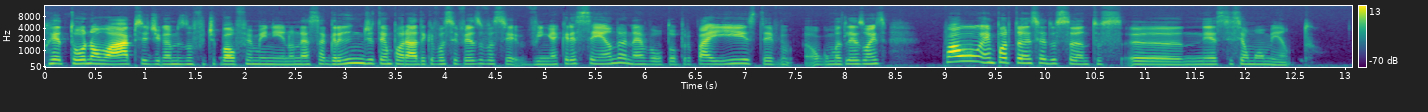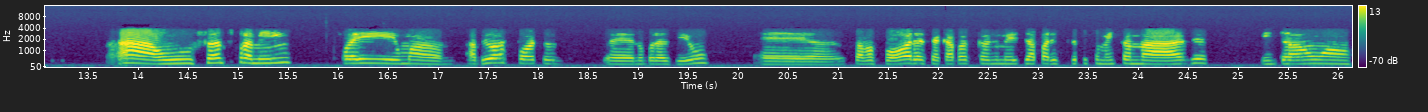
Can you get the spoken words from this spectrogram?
retorno ao ápice, digamos, no futebol feminino? Nessa grande temporada que você fez, você vinha crescendo, né? Voltou para o país, teve algumas lesões. Qual a importância do Santos uh, nesse seu momento? Ah, o Santos para mim foi uma abriu as portas é, no Brasil é, estava fora, você acaba ficando meio desaparecida, principalmente estando na Ásia. Então,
